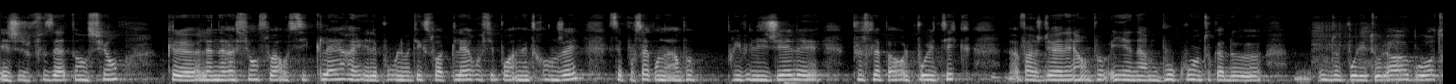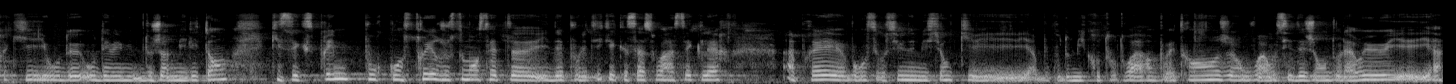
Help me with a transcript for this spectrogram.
et je faisais attention que la narration soit aussi claire et les problématiques soient claires aussi pour un étranger. C'est pour ça qu'on a un peu privilégier les, plus la parole politique. Enfin, je dirais, il y en a beaucoup, en tout cas, de, de politologues ou autres, qui, ou, de, ou de jeunes militants, qui s'expriment pour construire justement cette euh, idée politique et que ça soit assez clair. Après, bon, c'est aussi une émission qui il y a beaucoup de micro-trottoirs un peu étranges. On voit aussi des gens de la rue. Il y a,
